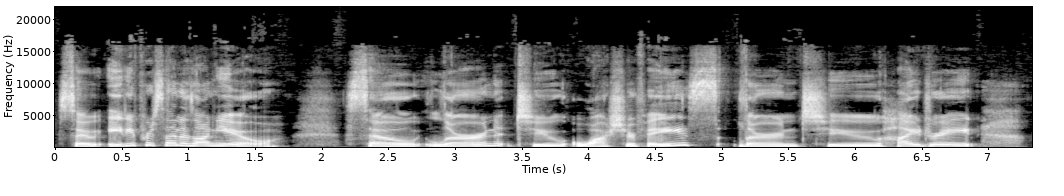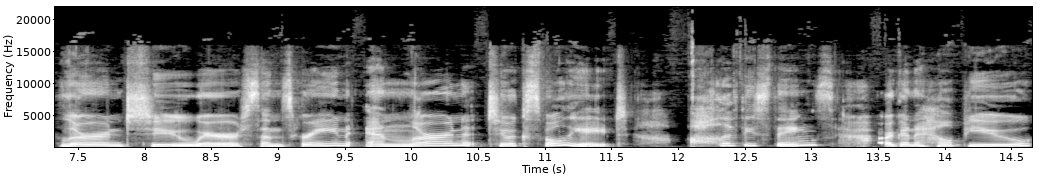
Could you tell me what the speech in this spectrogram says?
So 80% is on you. So learn to wash your face, learn to hydrate, learn to wear sunscreen, and learn to exfoliate. All of these things are going to help you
